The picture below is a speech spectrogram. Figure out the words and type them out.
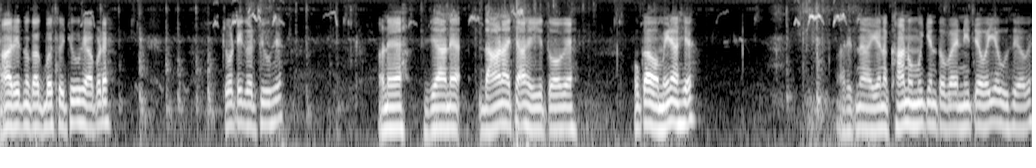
આ રીતનું કાંક બસું થયું છે આપણે. ચોટીગઢ થયું છે. અને જે આને દાણા છે એ તો હવે હુકાવા મીણા છે? આ રીતના એને ખાનું મૂકીને તો ભાઈ નીચે વહી એવું છે હવે.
